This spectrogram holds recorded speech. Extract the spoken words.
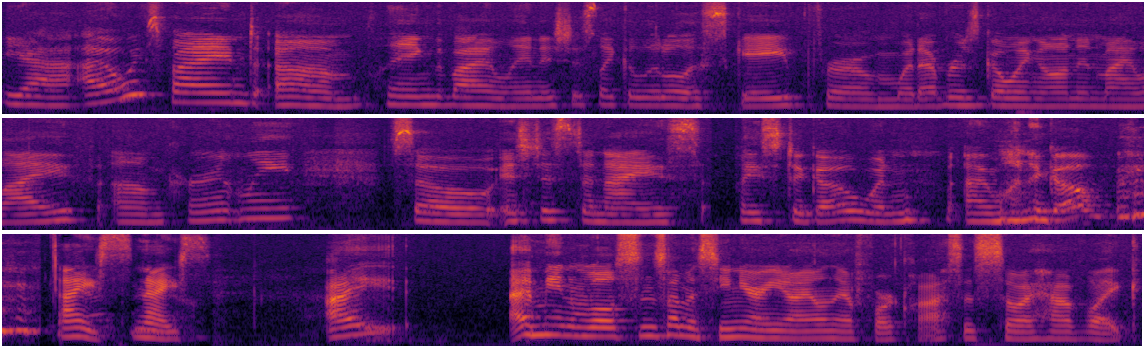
Yeah, I always find um, playing the violin is just like a little escape from whatever's going on in my life um, currently. So it's just a nice place to go when I want to go. nice nice I I mean, well, since I'm a senior, you know, I only have four classes, so I have like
